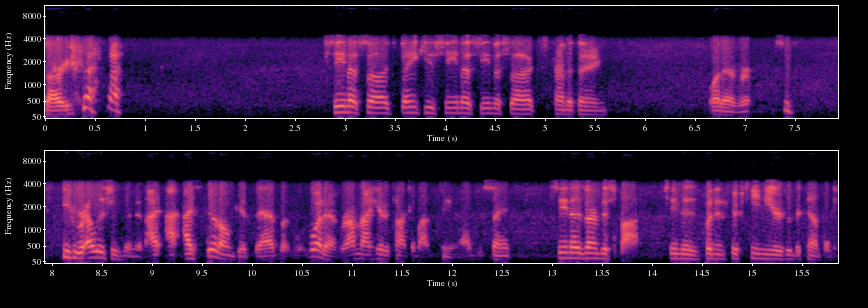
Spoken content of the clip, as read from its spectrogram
Sorry. Cena sucks. Thank you, Cena. Cena sucks. Kind of thing. Whatever. he relishes in it. I, I I still don't get that, but whatever. I'm not here to talk about Cena. I'm just saying Cena has earned his spot. Cena has put in 15 years with the company.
